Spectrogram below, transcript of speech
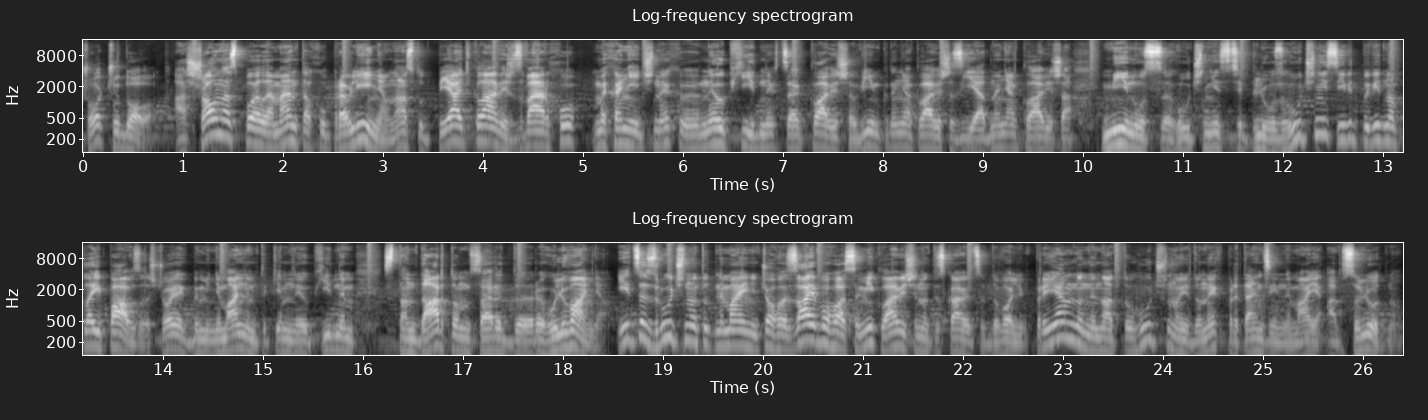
що чудово. А що у нас по елементах управління? У нас тут 5 клавіш зверху, механічних, е, необхідних. Це клавіша вімкнення, клавіша з'єднання, клавіша мінус гучність, плюс гучність, і відповідно плей-пауза, що якби мінімальним таким необхідним стандартом серед регулювання. І це зручно, тут немає нічого зайвого, а самі клавіші натискаються доволі приємно, не надто гучно, і до них претензій немає абсолютно.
